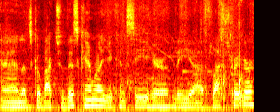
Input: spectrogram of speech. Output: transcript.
And let's go back to this camera. You can see here the uh, flash trigger.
